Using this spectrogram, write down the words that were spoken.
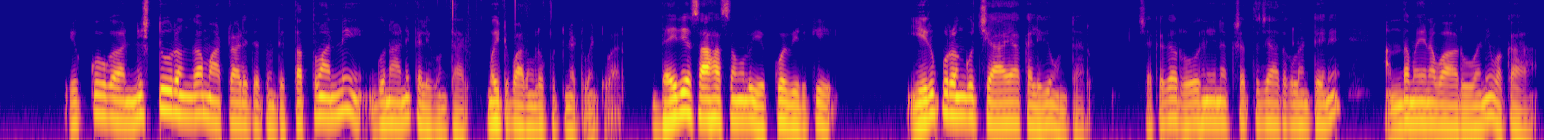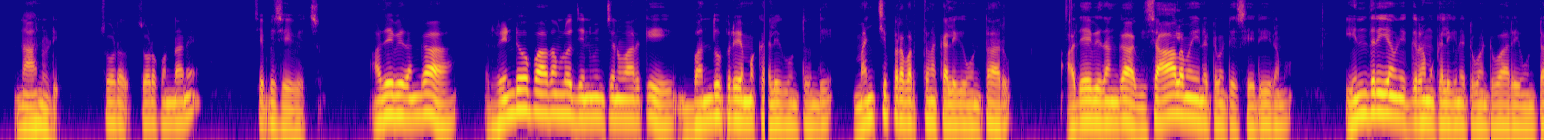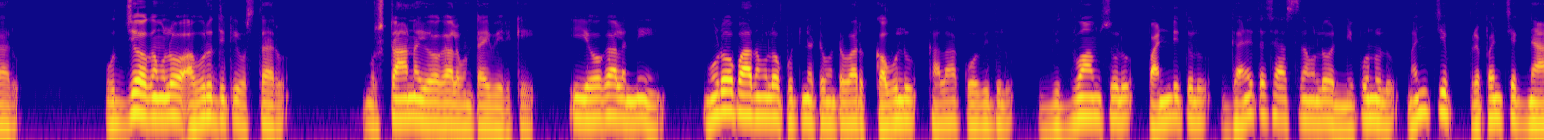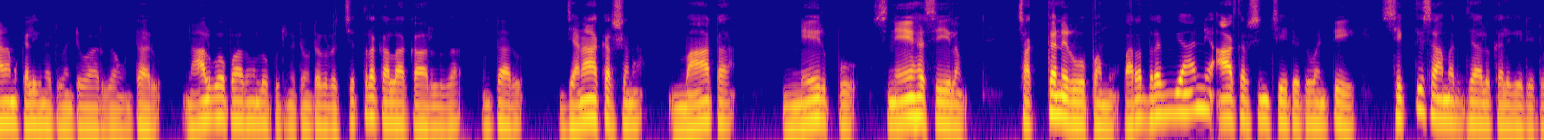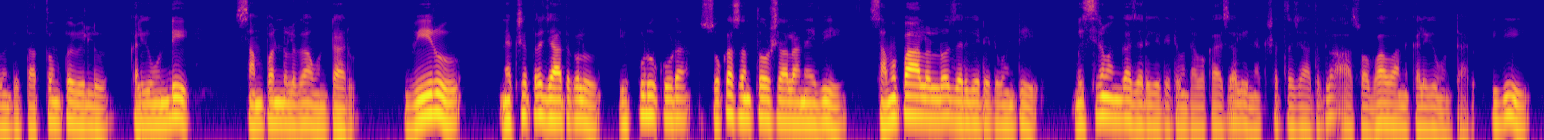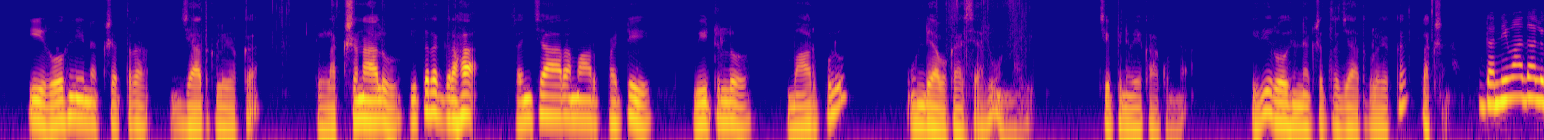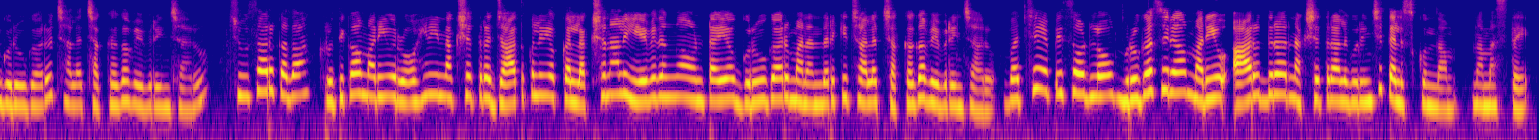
ఎక్కువగా నిష్ఠూరంగా మాట్లాడేటటువంటి తత్వాన్ని గుణాన్ని కలిగి ఉంటారు. మొదటి పాదంలో పుట్టినటువంటి వారు. ధైర్య సాహసములు ఎక్కువ వీరికి ఎరుపు రంగు ఛాయ కలిగి ఉంటారు. చక్కగా రోహిణి నక్షత్ర జాతకులు అంటేనే అందమైన వారు అని ఒక నానుడి. చూడ చూడకుండానే చెప్పి చేయవచ్చు. అదేవిధంగా రెండవ పాదంలో జన్మించిన వారికి బంధు ప్రేమ కలిగి ఉంటుంది. మంచి ప్రవర్తన కలిగి ఉంటారు. అదేవిధంగా విశాలమైనటువంటి శరీరము ఇంద్రియ నిగ్రహం కలిగినటువంటి వారే ఉంటారు. ఉద్యోగంలో అభివృద్ధికి వస్తారు. మృష్టాన్న యోగాలు ఉంటాయి వీరికి. ఈ యోగాలన్నీ మూడో పాదంలో పుట్టినటువంటి వారు కవులు కళా కోవిదులు విద్వాంసులు పండితులు గణిత శాస్త్రంలో నిపుణులు మంచి ప్రపంచ జ్ఞానం కలిగినటువంటి వారుగా ఉంటారు. నాలుగో పాదంలో పుట్టినటువంటి వారు చిత్ర కళాకారులుగా ఉంటారు. జనాకర్షణ మాట నేర్పు స్నేహశీలం చక్కని రూపము పరద్రవ్యాన్ని ఆకర్షించేటటువంటి శక్తి సామర్థ్యాలు కలిగేటటువంటి తత్వంతో వీళ్ళు కలిగి ఉండి సంపన్నులుగా ఉంటారు. వీరు నక్షత్ర జాతకులు ఎప్పుడూ కూడా సుఖ సంతోషాలు అనేవి సమపాలల్లో జరిగేటటువంటి మిశ్రమంగా జరిగేటటువంటి అవకాశాలు ఈ నక్షత్ర జాతకులు ఆ స్వభావాన్ని కలిగి ఉంటారు. ఇది ఈ రోహిణి నక్షత్ర జాతకుల యొక్క లక్షణాలు. ఇతర గ్రహ సంచార మార్పట్టి వీటిల్లో మార్పులు ఉండే అవకాశాలు ఉన్నాయి. చెప్పినవే కాకుండా. ఇది రోహిణి నక్షత్ర జాతకుల యొక్క లక్షణం. ధన్యవాదాలు గురువుగారు. చాలా చక్కగా వివరించారు. చూశారు కదా కృతిక మరియు రోహిణి నక్షత్ర జాతకుల యొక్క లక్షణాలు ఏ విధంగా ఉంటాయో గురువుగారు మనందరికీ చాలా చక్కగా వివరించారు. వచ్చే ఎపిసోడ్లో మృగశిర మరియు ఆరుద్ర నక్షత్రాల గురించి తెలుసుకుందాం. నమస్తే.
